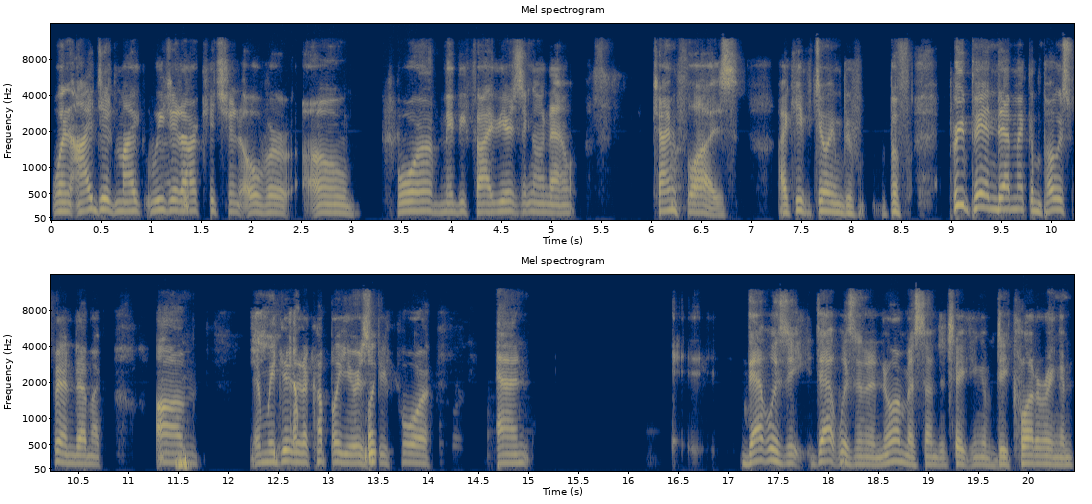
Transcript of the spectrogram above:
when I did my, we did our kitchen over, oh, four, maybe five years ago now. Time flies. I keep doing bef- bef- pre pandemic and post pandemic. Um, and we did it a couple years before. And that was a, that was an enormous undertaking of decluttering and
